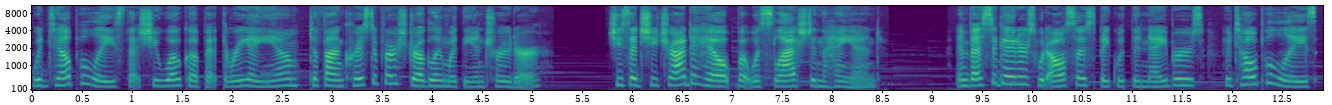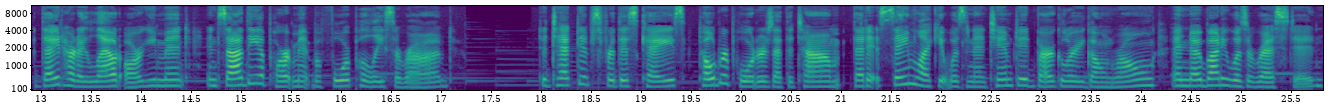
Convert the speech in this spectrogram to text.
would tell police that she woke up at 3 a.m. to find Christopher struggling with the intruder. She said she tried to help but was slashed in the hand. Investigators would also speak with the neighbors who told police they'd heard a loud argument inside the apartment before police arrived. Detectives for this case told reporters at the time that it seemed like it was an attempted burglary gone wrong and nobody was arrested.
